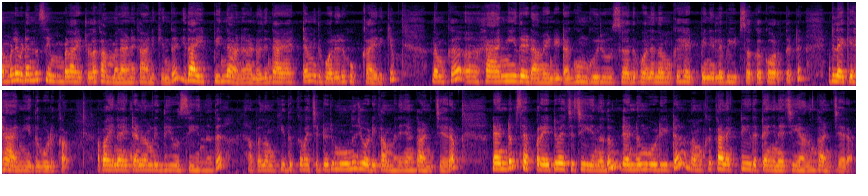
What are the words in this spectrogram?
നമ്മളിവിടെ നിന്ന് സിമ്പിളായിട്ടുള്ള കമ്മലാണ് കാണിക്കുന്നത്. ഇത് ഐപ്പിന്നാണ് പിന്നാണ് കണ്ടോ? ഇതിന്റെ അറ്റം ഇതുപോലെ ഒരു ഹുക്കായിരിക്കും നമുക്ക് ഹാങ് ചെയ്ത് ഇടാൻ വേണ്ടിയിട്ടാണ് ഗുങ്കുരൂസ് അതുപോലെ നമുക്ക് ഹെഡ് പിന്നിലെ ബീഡ്സ് ഒക്കെ കോർത്തിട്ട് ഇതിലേക്ക് ഹാങ് ചെയ്ത് കൊടുക്കാം. അപ്പോൾ അതിനായിട്ടാണ് നമ്മൾ ഇത് യൂസ് ചെയ്യുന്നത്. അപ്പോൾ നമുക്ക് ഇതൊക്കെ വെച്ചിട്ട് ഒരു മൂന്ന് ജോഡി കമ്മൽ ഞാൻ കാണിച്ചു തരാം. രണ്ടും സെപ്പറേറ്റ് വെച്ച് ചെയ്യുന്നതും രണ്ടും കൂടിയിട്ട് നമുക്ക് കണക്ട് ചെയ്തിട്ട് എങ്ങനെ ചെയ്യാമെന്നും കാണിച്ചു തരാം.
